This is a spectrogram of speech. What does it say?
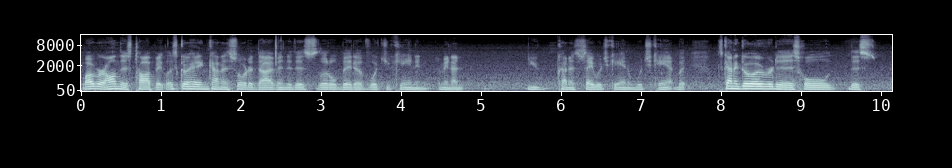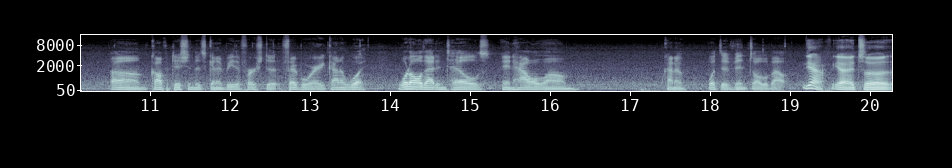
while we're on this topic, let's go ahead and kind of sort of dive into this little bit of what you can and I mean I you kind of say what you can and what you can't, but let's kind of go over to this whole this um, competition that's going to be the first of February. Kind of what what all that entails and how um, kind of what the event's all about. Yeah, yeah, it's uh,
